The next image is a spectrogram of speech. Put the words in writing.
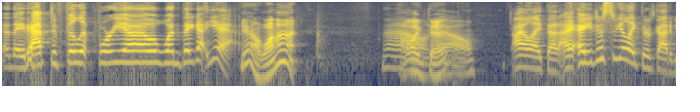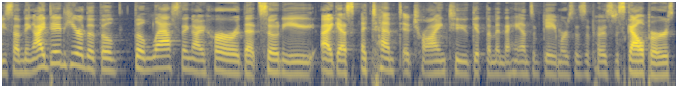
and they'd have to fill it for you when they got yeah. Yeah, why not? I like that. know. I like that. I, I just feel like there's got to be something. I did hear that the the last thing I heard that Sony, I guess, attempt at trying to get them in the hands of gamers as opposed to scalpers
